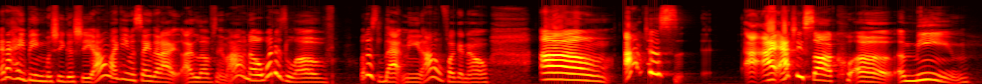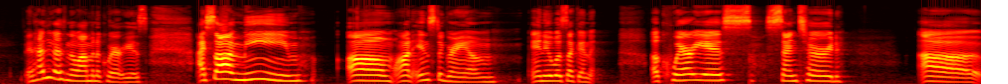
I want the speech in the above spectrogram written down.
and I hate being mushy gushy. I don't like even saying that I, I loved him. I don't know. What is love? What does that mean? I don't fucking know. Um, I'm just, I, actually saw a, uh, a meme. And how do you guys know I'm an Aquarius? I saw a meme um on Instagram and it was like an Aquarius centered uh,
